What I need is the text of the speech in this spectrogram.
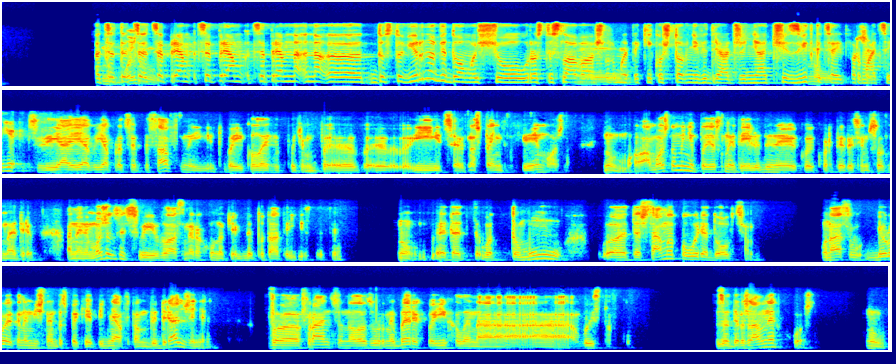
А це ну, це, це прям це прям це прям на, на е, достовірно відомо, що у Ростислава ну, Шурми такі коштовні відрядження? Чи звідки ну, ця інформація є? Це, я я я про це писав, ну, і твої колеги потім е, і це на spending можна. Ну а можна мені пояснити, і людина, якої квартири 700 метрів, вона не може за свій власний рахунок як депутати їздити. Ну це, от тому те ж саме по урядовцям. У нас бюро економічної безпеки підняв там відрядження в Францію на Лазурний берег поїхали на виставку за державних коштів. Ну,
